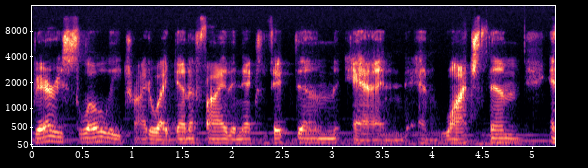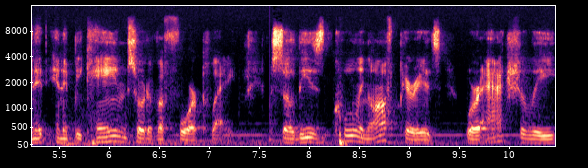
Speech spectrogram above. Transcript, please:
very slowly try to identify the next victim and and watch them. And it and it became sort of a foreplay. So these cooling off periods were actually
